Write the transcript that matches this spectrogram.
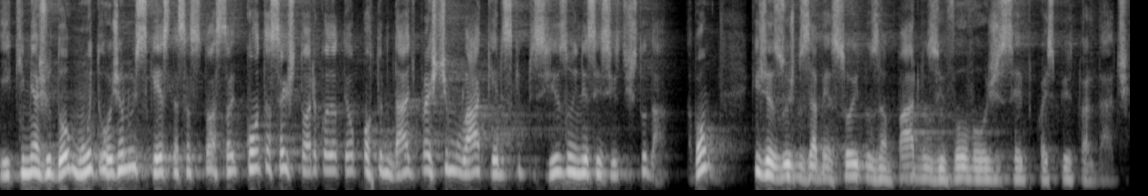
e que me ajudou muito. Hoje eu não esqueço dessa situação e conto essa história quando eu tenho oportunidade para estimular aqueles que precisam e necessitam estudar. Tá bom? Que Jesus nos abençoe, nos ampare, nos envolva hoje sempre com a espiritualidade.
